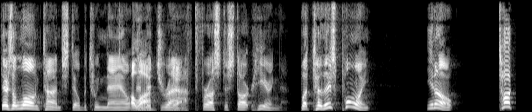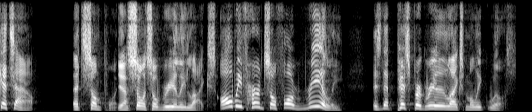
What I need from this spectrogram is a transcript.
there's a long time still between now A and lot, the draft for us to start hearing that. But to this point, you know, talk gets out at some point. Yeah. So and so really likes. All we've heard so far really is that Pittsburgh really likes Malik Willis.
